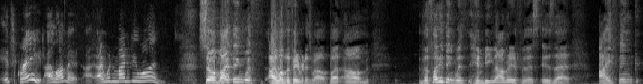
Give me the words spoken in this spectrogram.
it's great. I love it. I, I, wouldn't mind if he won. So my thing with I love the favorite as well, but um, the funny thing with him being nominated for this is that I think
